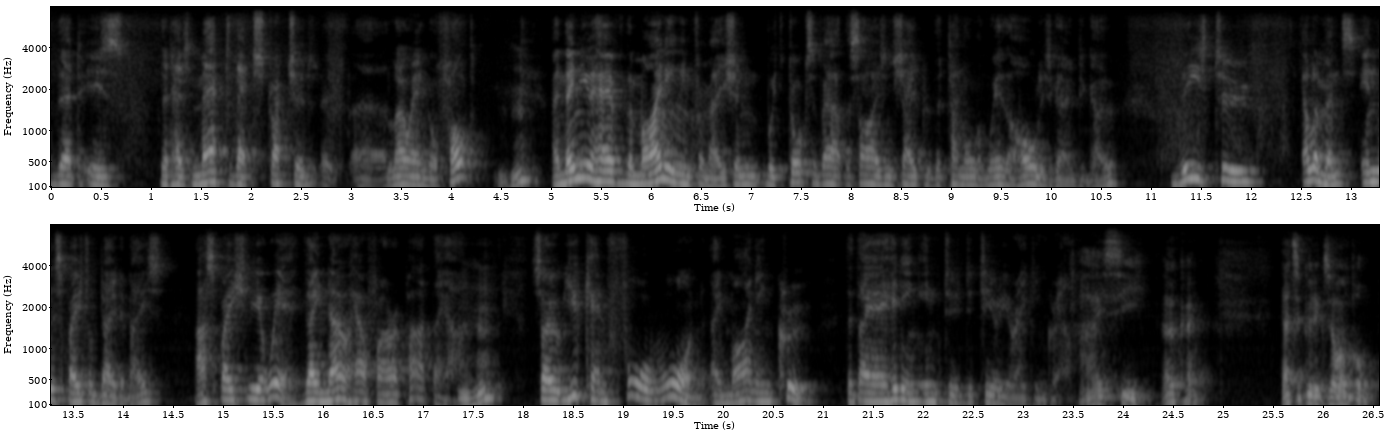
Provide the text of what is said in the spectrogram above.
that is that has mapped that structured uh, low angle fault, Mm-hmm. and then you have the mining information which talks about the size and shape of the tunnel and where the hole is going to go. These two elements in the spatial database are spatially aware. They know how far apart they are. Mm-hmm. So you can forewarn a mining crew that they are heading into deteriorating ground. I see. Okay. That's a good example.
